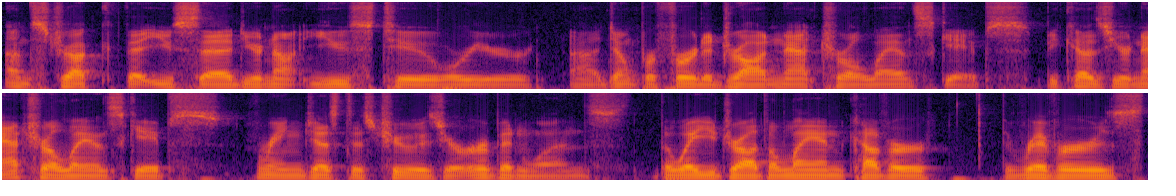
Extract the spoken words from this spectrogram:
I'm struck that you said you're not used to or you uh, don't prefer to draw natural landscapes because your natural landscapes ring just as true as your urban ones. The way you draw the land cover, the rivers,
